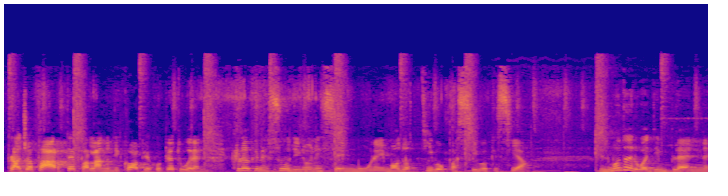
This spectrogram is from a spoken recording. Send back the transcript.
Plagio a parte, parlando di copie e copiature, credo che nessuno di noi ne sia immune, in modo attivo o passivo che sia. Nel mondo del wedding plan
